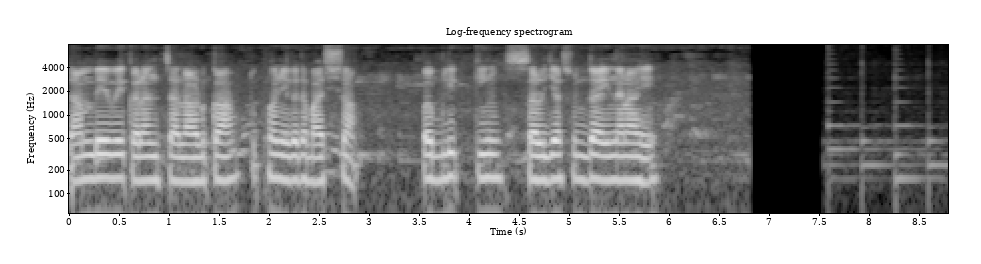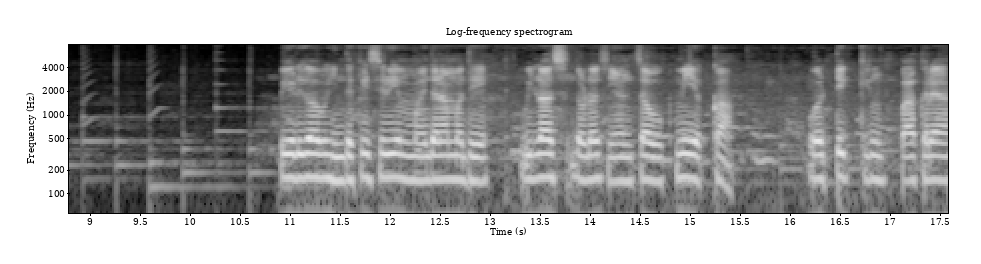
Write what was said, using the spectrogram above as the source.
तांबेवेकरांचा लाडका तुफान एकदा बादशाह पब्लिक किंग सर्जा सुद्धा येणार आहे. पेडगाव हिंदकेसरी मैदानामध्ये विलास दडस यांचा उकमी एक्का व टिकिंग पाकऱ्या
